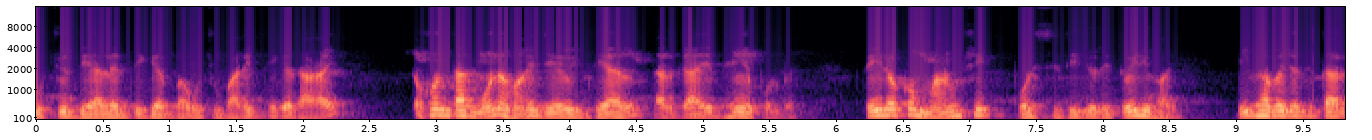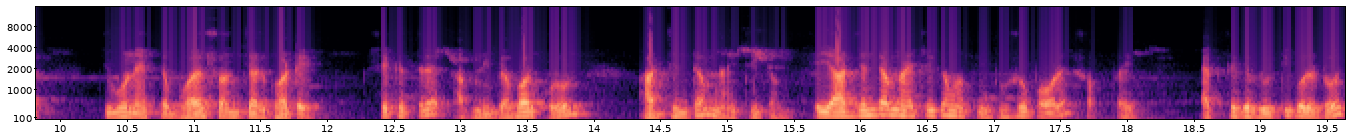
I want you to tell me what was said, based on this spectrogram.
উঁচু দেয়ালের দিকে বা উঁচু বাড়ির দিকে দাঁড়ায়, তখন তার মনে হয় যে ওই দেয়াল তার গায়ে ভেঙে পড়বে। এই রকম মানসিক পরিস্থিতি যদি তৈরি হয়, এইভাবে যদি তার জীবনে একটা ভয় সঞ্চার ঘটে, সেক্ষেত্রে আপনি ব্যবহার করুন আর্জেন্টাম নাইট্রিকাম। এই আর্জেন্টাম নাইট্রিকাম আপনি দুশো পাওয়ারে সপ্তাহে এক থেকে দুইটি করে ডোজ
